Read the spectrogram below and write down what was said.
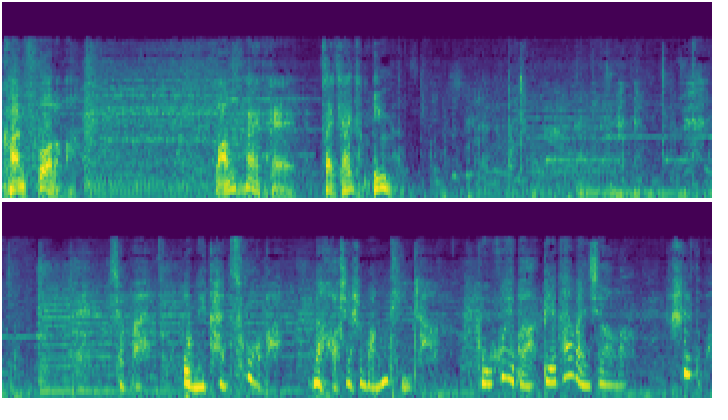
看错了吧？王太太。在家养病呢。小曼，我没看错吧？那好像是王厅长。不会吧？别开玩笑了。是的吧？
